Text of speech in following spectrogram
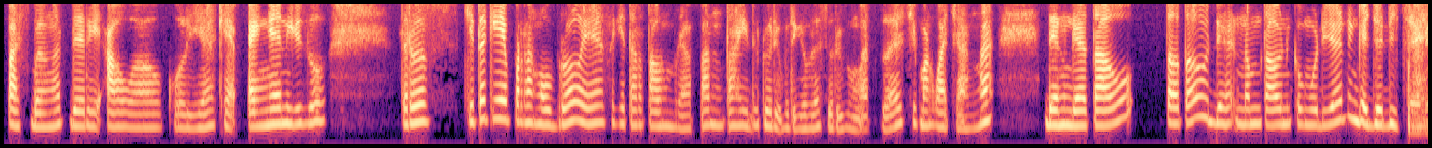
Pas banget dari awal kuliah kayak pengen gitu. Terus kita kayak pernah ngobrol ya sekitar tahun berapa entah itu 2013 2014 cuman wacana dan nggak tahu tahu-tahu udah enam tahun kemudian nggak jadi Ya jadi.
